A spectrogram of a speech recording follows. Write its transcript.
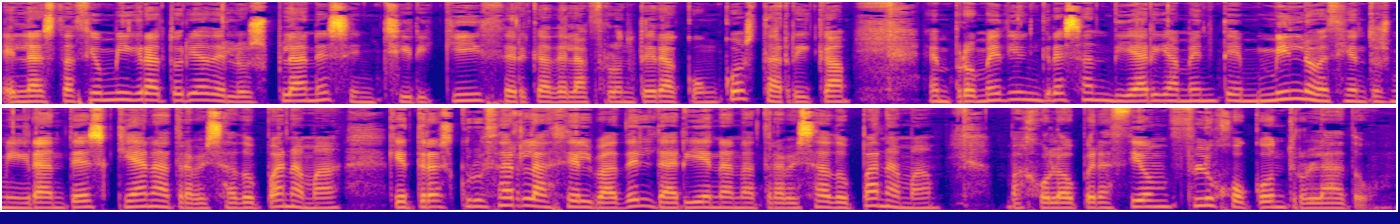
En la estación migratoria de Los Planes, en Chiriquí, cerca de la frontera con Costa Rica, en promedio ingresan diariamente 1.900 migrantes que han atravesado Panamá, que tras cruzar la selva del Darién han atravesado Panamá bajo la operación Flujo Controlado.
